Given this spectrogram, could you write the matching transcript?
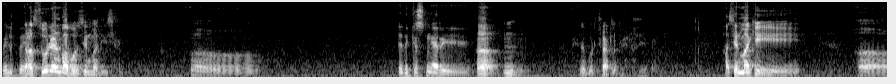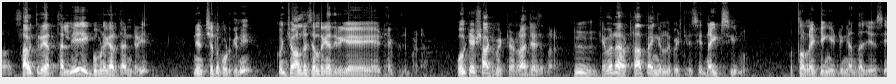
వెళ్ళిపోయారు. తర్వాత సూర్యన్ బాబు సినిమా తీశాడు. ఇది కృష్ణ గారి మ్మ్. ఏదో గుర్తురాట్ల పేరు అది. ఆ సినిమాకి సావిత్రి గారి తల్లి గుమ్మడి గారి తండ్రి నేను చిన్న కొడుకుని కొంచెం అల్లరి చిల్లరగా తిరిగే టైప్ అనమాట ఒకటే షాట్ పెట్టాడు రాజాచంద్ర మ్మ్. కెమెరా టాప్ యాంగిల్లో పెట్టేసి నైట్ సీను. మొత్తం లైటింగ్ హీటింగ్ అంతా చేసి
